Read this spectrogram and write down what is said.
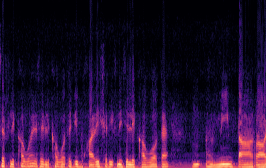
صرف لکھا ہوا ہے، جیسے لکھا ہوا ہوتا ہے جی بخاری شریف نیچے لکھا ہوا ہوتا ہے میم تا را،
